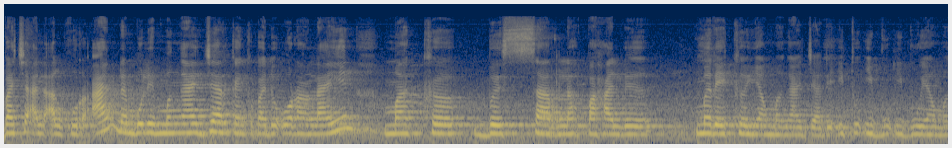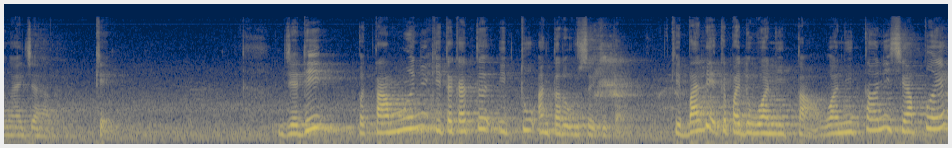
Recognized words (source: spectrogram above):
bacaan Al-Quran dan boleh mengajarkan kepada orang lain maka besarlah pahala mereka yang mengajar iaitu ibu-ibu yang mengajar. Okey. Jadi pertamanya kita kata itu antara usaha kita. Okey balik kepada wanita. Wanita ni siapa ya?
